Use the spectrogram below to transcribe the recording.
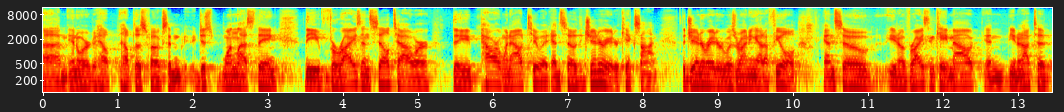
um, in order to help help those folks. And just one last thing, the Verizon cell tower, the power went out to it, and so the generator kicks on. The generator was running out of fuel, and so you know Verizon came out, and you know not to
